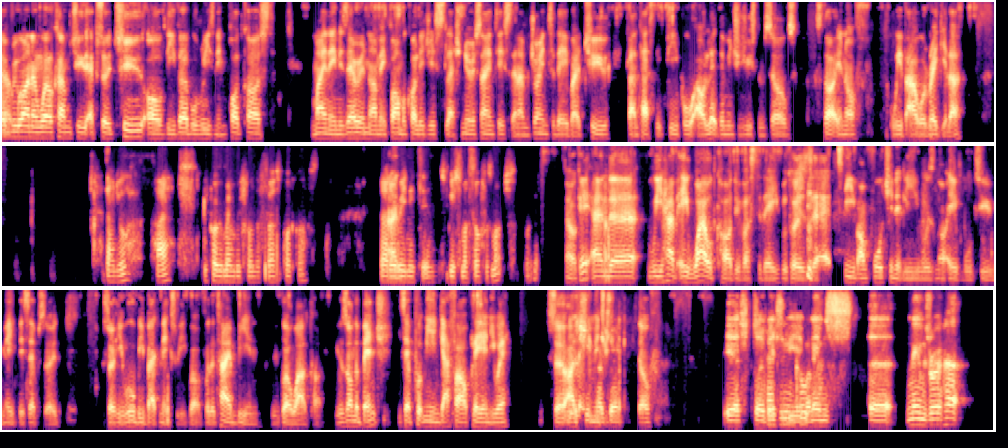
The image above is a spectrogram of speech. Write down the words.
Hello, everyone, and welcome to episode two of the Verbal Reasoning Podcast. My name is Erin. I'm a pharmacologist slash neuroscientist, and I'm joined today by two fantastic people. I'll let them introduce themselves, starting off with our regular. Daniel, hi. You probably remember me from the first podcast. I don't And- really need to introduce myself as much. but yeah. Okay, and uh, we have a wild card with us today because uh, Steve unfortunately was not able to make this episode. So he will be back next week, but for the time being, we've got a wild card. He was on the bench. He said, "Put me in Gaffer, I'll play anyway." So I'll Yeah, let him introduce done. himself. Yes, so basically, Coach. my name's uh, name's Rohat.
